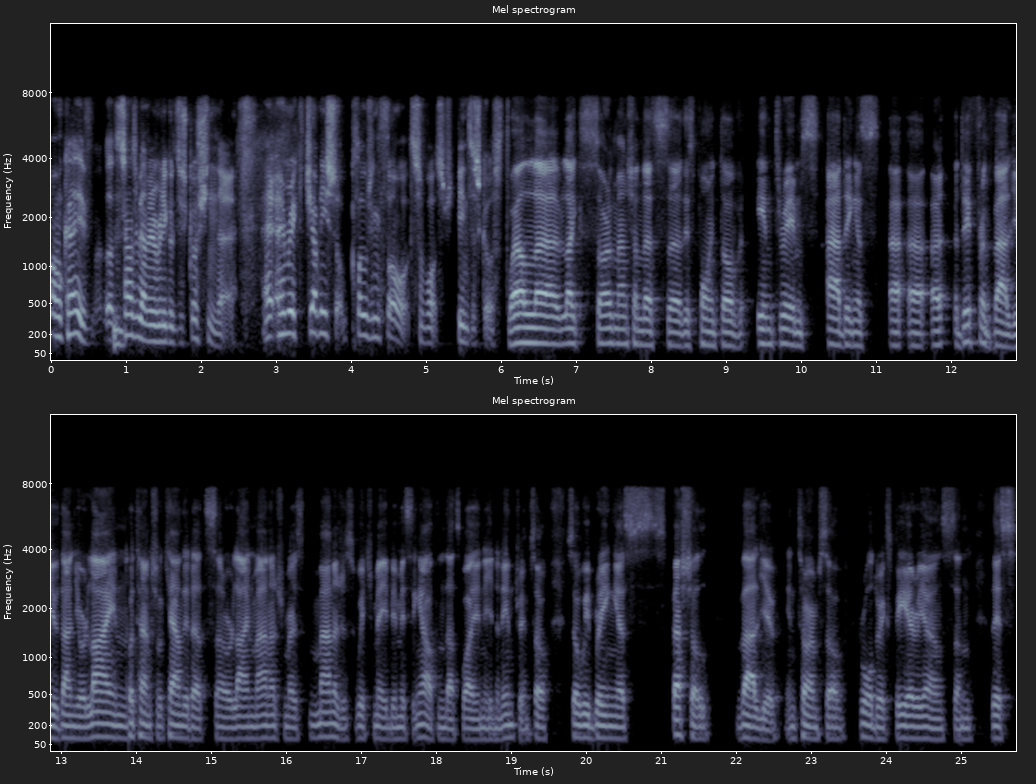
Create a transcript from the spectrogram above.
Okay, that Mm. sounds like we had a really good discussion there. Henrik, do you have any sort of closing thoughts of what's been discussed? Well, uh, like Søren mentioned, that's uh, this point of interims adding a different value than your line potential candidates or line managers, managers, which may be missing out, and that's why you need an interim. So, so we bring a special value in terms of broader experience and this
